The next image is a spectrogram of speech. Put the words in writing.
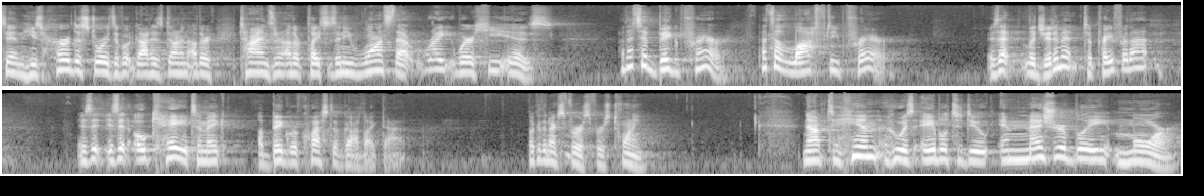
to him. He's heard the stories of what God has done in other times and in other places, and he wants that right where he is. But that's a big prayer. That's a lofty prayer. Is that legitimate to pray for that? Is it, is it okay to make a big request of God like that? Look at the next verse, verse 20. Now, to him who is able to do immeasurably more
